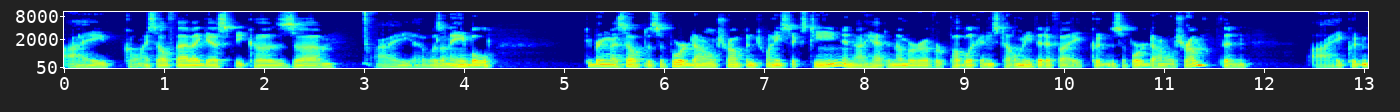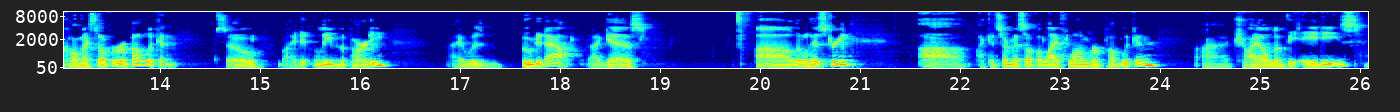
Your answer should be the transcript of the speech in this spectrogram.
I call myself that, I guess, because um, I uh, was unable to bring myself to support Donald Trump in 2016, and I had a number of Republicans tell me that if I couldn't support Donald Trump, then I couldn't call myself a Republican. So I didn't leave the party. I was booted out, I guess. A uh, little history. Uh, I consider myself a lifelong Republican, child of the 80s,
